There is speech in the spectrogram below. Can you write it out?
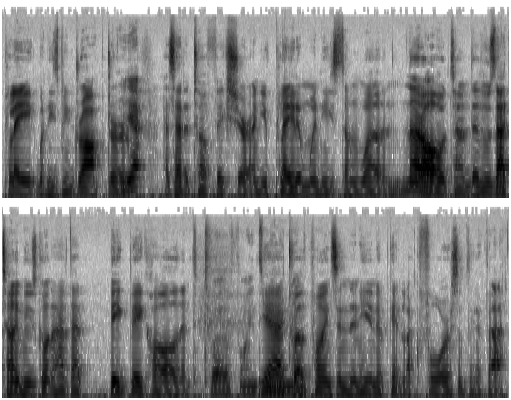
played, when he's been dropped or Yeah. has had a tough fixture, and you've played him when he's done well. And not all the time. There was that time he was going to have that big, big haul, and twelve points. yeah, twelve points, and then he ended up getting like four or something like that.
